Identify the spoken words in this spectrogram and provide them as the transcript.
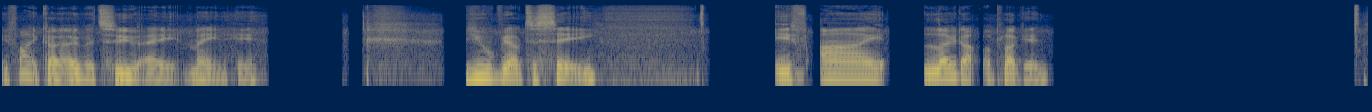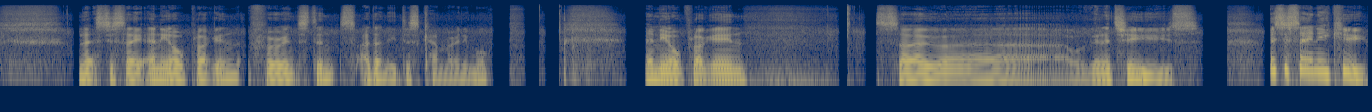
if I go over to a main here, you will be able to see if I load up a plugin, let's just say any old plugin, for instance, I don't need this camera anymore. Any old plugin, so uh, we're going to choose. Let's just say an EQ,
